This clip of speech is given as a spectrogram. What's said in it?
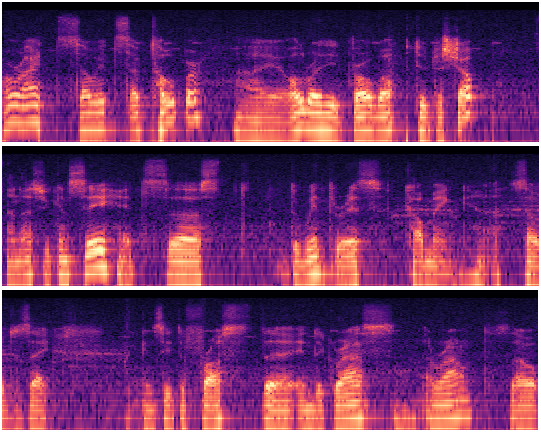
Alright, so it's October. I already drove up to the shop and as you can see it's uh, the winter is coming, uh, so to say. You can see the frost uh, in the grass around, so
